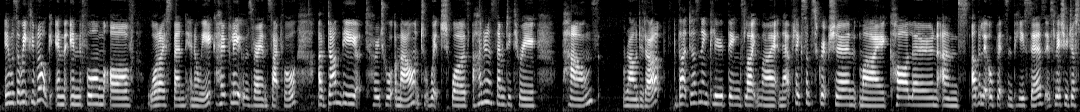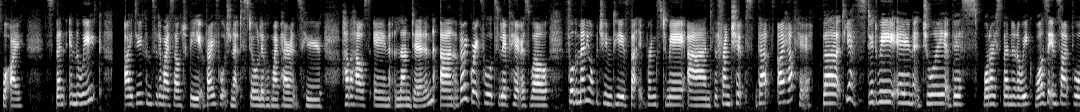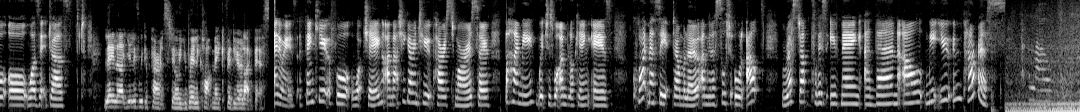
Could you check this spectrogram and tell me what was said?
It was a weekly vlog in, in the form of what I spend in a week. Hopefully it was very insightful. I've done the total amount, which was 173 pounds rounded up. That doesn't include things like my Netflix subscription, my car loan and other little bits and pieces. It's literally just what I spent in the week. I do consider myself to be very fortunate to still live with my parents who have a house in London and I'm very grateful to live here as well for the many opportunities that it brings to me and the friendships that I have here. But yes, did we enjoy this, what I spend in a week? Was it insightful or was it just Leila, you live with your parents still, you really can't make a video like this. Anyways, thank you for watching. I'm actually going to Paris tomorrow, so behind me, which is what I'm blocking, is quite messy down below. I'm gonna sort it all out, rest up for this evening, and then I'll meet you in Paris.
